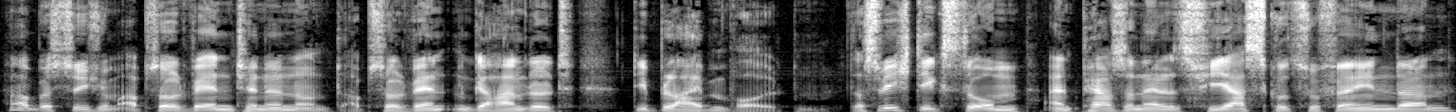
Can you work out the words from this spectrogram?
habe es sich um Absolventinnen und Absolventen gehandelt, die bleiben wollten. Das Wichtigste, um ein personelles Fiasko zu verhindern,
